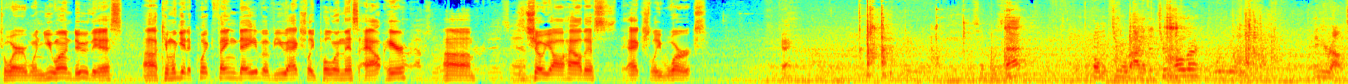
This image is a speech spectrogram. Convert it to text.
to where when you undo this, uh, can we get a quick thing, Dave, of you actually pulling this out here? Sure, absolutely. Um, it is. Yeah. Show y'all how this actually works. Okay. Simple as that. Pull the tube out of the tube holder, and you're out.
